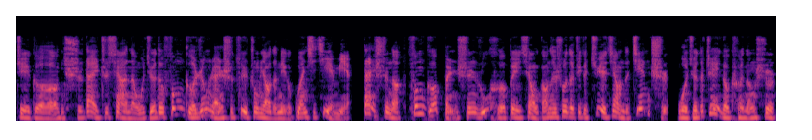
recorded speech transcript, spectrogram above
这个时代之下呢，我觉得风格仍然是最重要的那个关系界面。但是呢，风格本身如何被像我刚才说的这个倔强的坚持，我觉得这个可能是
